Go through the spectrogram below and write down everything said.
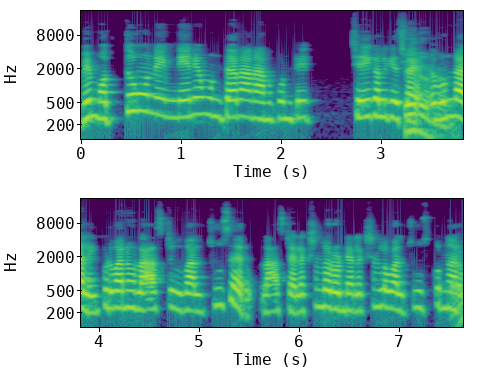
మేము మొత్తం నేనే ఉంటాను అని అనుకుంటే చేయగలిగే. ఉండాలి. ఇప్పుడు మనం లాస్ట్ వాళ్ళు చూసారు లాస్ట్ ఎలక్షన్లో రెండు ఎలక్షన్లో వాళ్ళు చూసుకున్నారు.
